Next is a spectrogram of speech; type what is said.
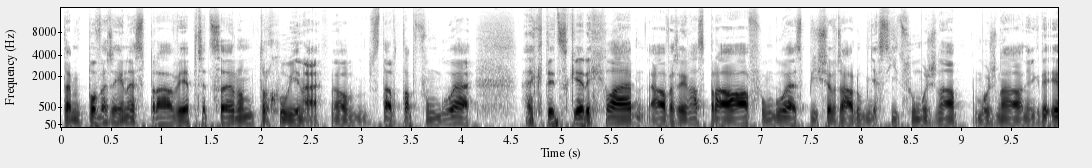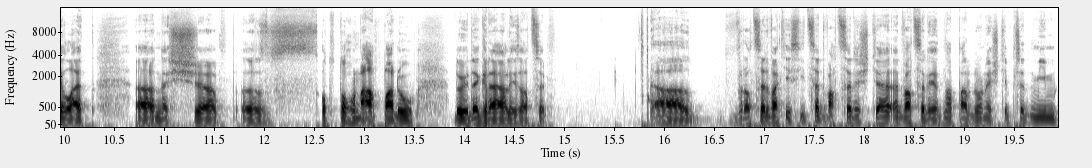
tempo veřejné zprávy je přece jenom trochu jiné. Startup funguje hekticky, rychle a veřejná zpráva funguje spíše v řádu měsíců, možná, možná někdy i let, eh, než eh, od toho nápadu dojde k realizaci. Eh, v roce 2020, ještě, 2021, pardon, ještě před, mým,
